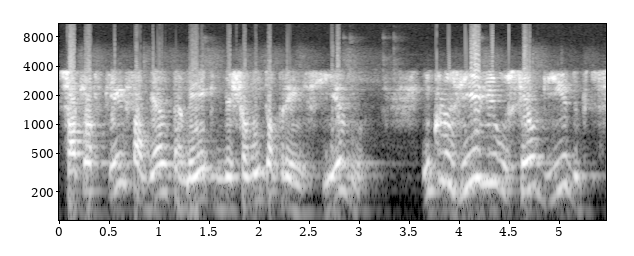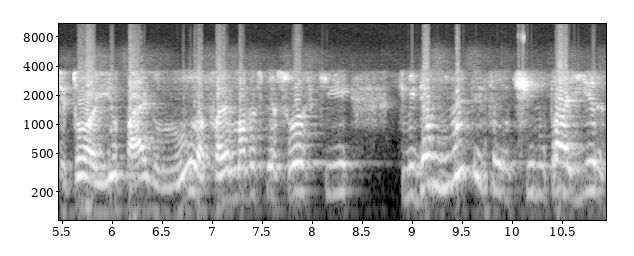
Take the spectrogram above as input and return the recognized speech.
só que eu fiquei sabendo também que me deixou muito apreensivo Inclusive, o seu Guido, que citou aí, o pai do Lula, foi uma das pessoas que, que me deu muito incentivo para ir.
